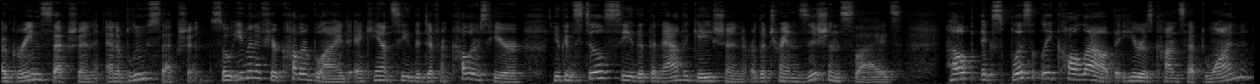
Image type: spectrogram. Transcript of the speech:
a green section, and a blue section. So even if you're colorblind and can't see the different colors here, you can still see that the navigation or the transition slides help explicitly call out that here is concept one,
